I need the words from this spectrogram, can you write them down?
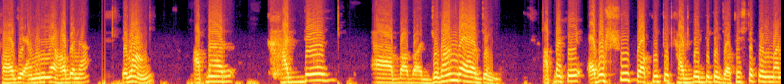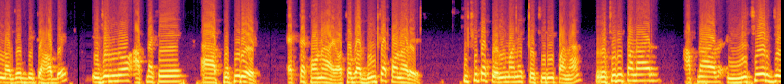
সহজে অ্যামোনিয়া হবে না এবং আপনার খাদ্যের যোগান দেওয়ার জন্য আপনাকে অবশ্যই প্রকৃতি খাদ্যের দিকে যথেষ্ট পরিমাণ নজর দিতে হবে। এই জন্য আপনাকে পুকুরের একটা কণায় অথবা দুইটা কণারে কিছুটা পরিমাণে কচুরি পানা, কচুরি পানার আপনার নিচের যে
